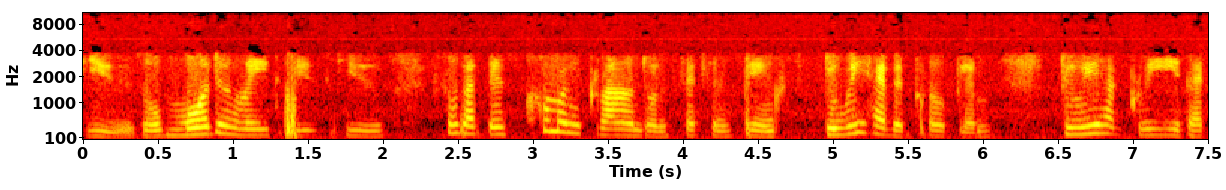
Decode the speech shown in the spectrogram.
views or moderate these views so that there's common ground on certain things. Do we have a problem? Do we agree that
